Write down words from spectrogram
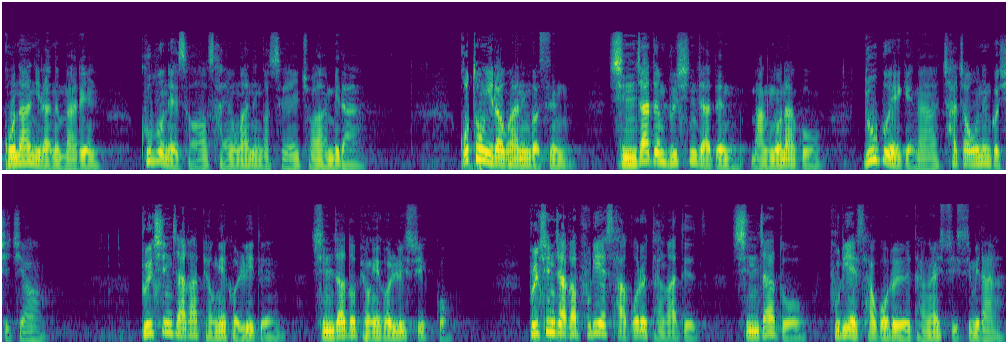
고난이라는 말을 구분해서 사용하는 것을 좋아합니다. 고통이라고 하는 것은 신자든 불신자든 막론하고 누구에게나 찾아오는 것이지요. 불신자가 병에 걸리든 신자도 병에 걸릴 수 있고 불신자가 불의의 사고를 당하듯 신자도 불의의 사고를 당할 수 있습니다.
